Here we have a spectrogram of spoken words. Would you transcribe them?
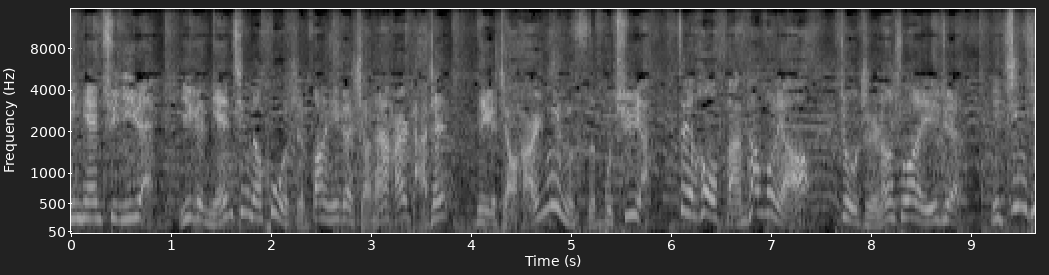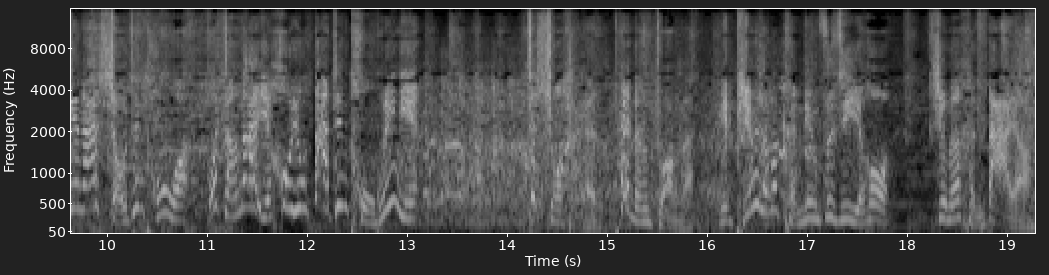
今天去医院，一个年轻的护士帮一个小男孩打针，那个小孩宁死不屈呀，最后反抗不了，就只能说了一句。你今天拿小针捅我，我长大以后用大针捅回你。这熊孩子太能装了，你凭什么肯定自己以后就能很大呀？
